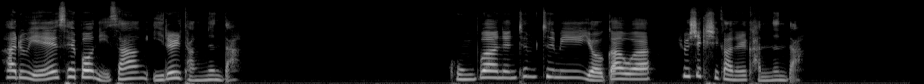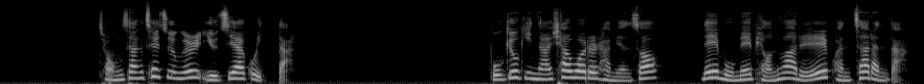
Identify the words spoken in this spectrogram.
하루에 3번 이상 이를 닦는다. 공부하는 틈틈이 여가와 휴식 시간을 갖는다. 정상 체중을 유지하고 있다. 목욕이나 샤워를 하면서 내 몸의 변화를 관찰한다.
